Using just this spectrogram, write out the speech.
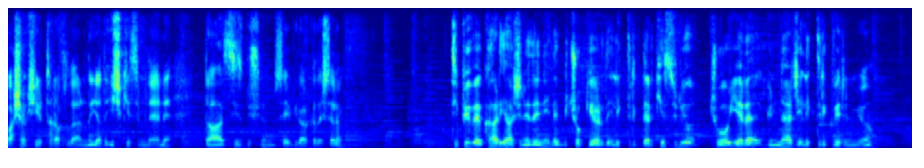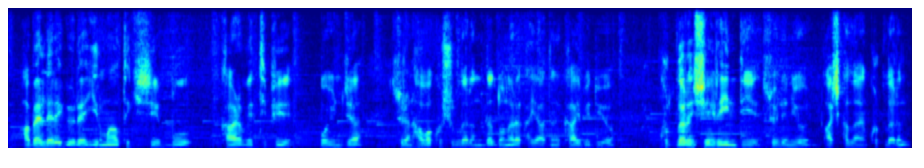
Başakşehir taraflarını ya da iç kesimlerini daha siz düşünün sevgili arkadaşlarım. Tipi ve kar yağışı nedeniyle birçok yerde elektrikler kesiliyor. Çoğu yere günlerce elektrik verilmiyor. Haberlere göre 26 kişi bu kar ve tipi boyunca süren hava koşullarında donarak hayatını kaybediyor. Kurtların şehre indiği söyleniyor. Aç kalan kurtların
